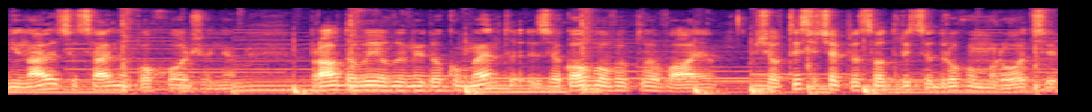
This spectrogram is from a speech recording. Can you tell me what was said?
ні навіть соціальне походження. Правда, виявлений документ, з якого випливає, що в 1532 році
